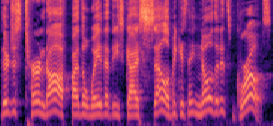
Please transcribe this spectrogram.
They're just turned off by the way that these guys sell because they know that it's gross.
